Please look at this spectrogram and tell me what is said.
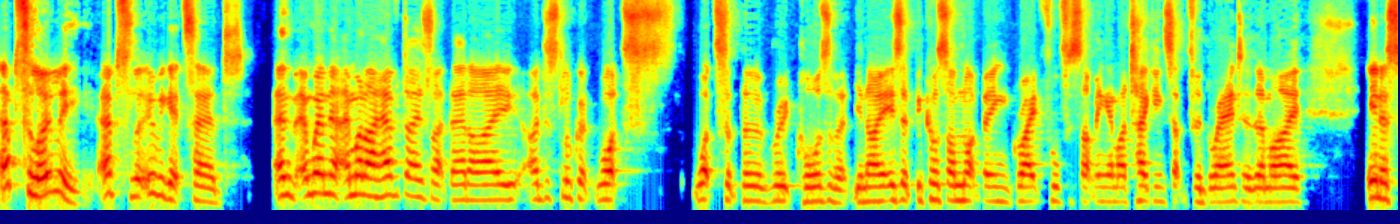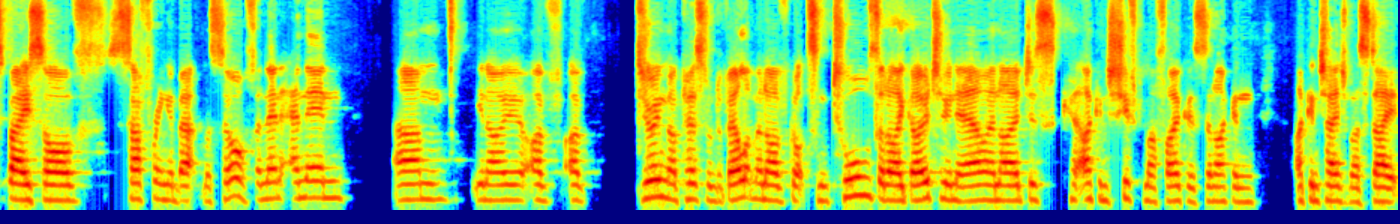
Absolutely, absolutely, we get sad. And, and when and when I have days like that, I I just look at what's what's at the root cause of it. You know, is it because I'm not being grateful for something? Am I taking something for granted? Am I in a space of suffering about myself. And then and then um, you know I've, I've during my personal development I've got some tools that I go to now and I just I can shift my focus and I can I can change my state.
